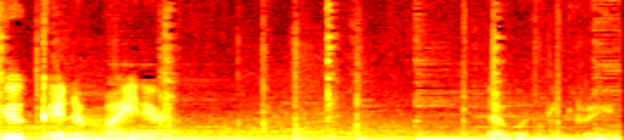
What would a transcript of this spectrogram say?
cook and a miner. That would be great.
